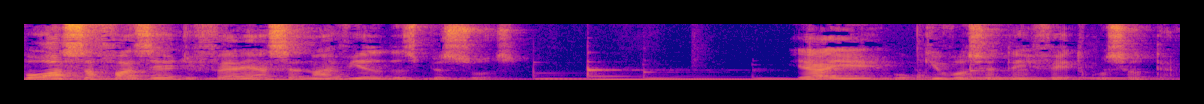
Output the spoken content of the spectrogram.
possa fazer a diferença na vida das pessoas. E aí, o que você tem feito com o seu tempo?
